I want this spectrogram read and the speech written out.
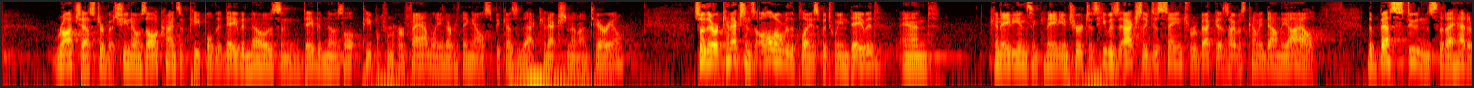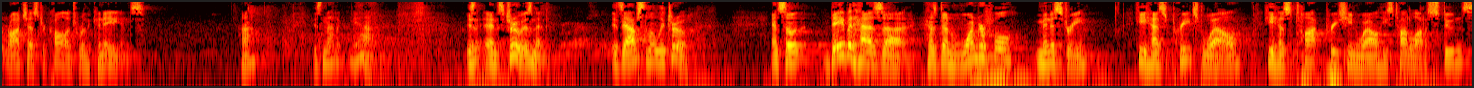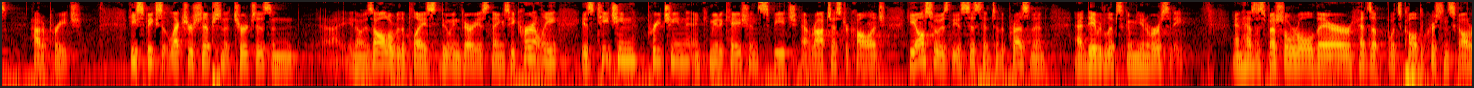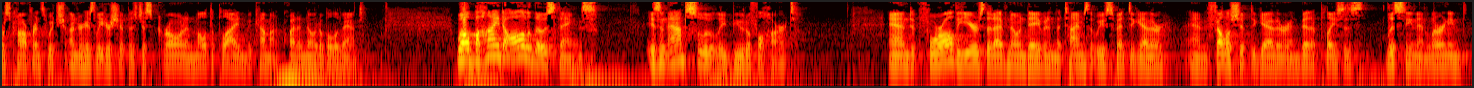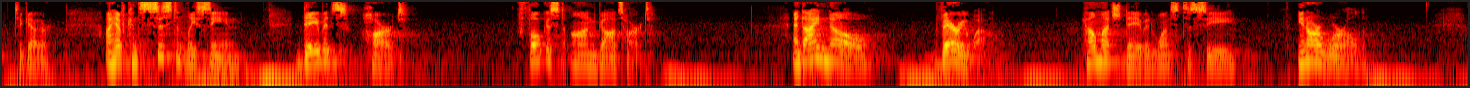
Rochester, but she knows all kinds of people that David knows, and David knows all people from her family and everything else because of that connection in Ontario. So there are connections all over the place between David and Canadians and Canadian churches. He was actually just saying to Rebecca as I was coming down the aisle, the best students that I had at Rochester College were the Canadians. Huh? Isn't that, a, yeah. Isn't, and it's true, isn't it? It's absolutely true. And so David has, uh, has done wonderful ministry. He has preached well. He has taught preaching well. He's taught a lot of students how to preach. He speaks at lectureships and at churches and uh, you know is all over the place doing various things. He currently is teaching preaching and communication speech at Rochester College. He also is the assistant to the president at David Lipscomb University and has a special role there, heads up what's called the Christian Scholars Conference, which under his leadership has just grown and multiplied and become a, quite a notable event. Well, behind all of those things is an absolutely beautiful heart. And for all the years that I've known David and the times that we've spent together and fellowship together and been at places listening and learning together, I have consistently seen David's heart focused on God's heart. And I know very well how much David wants to see in our world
